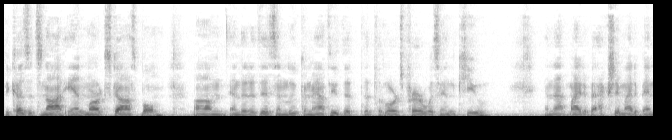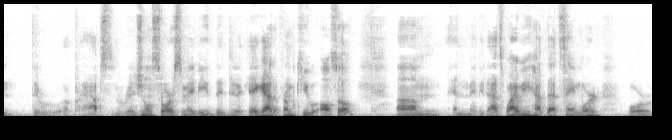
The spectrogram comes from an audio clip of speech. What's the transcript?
because it's not in Mark's Gospel um, and that it is in Luke and Matthew, that, that the Lord's Prayer was in Q. And that might have actually might have been the uh, perhaps the original source. Maybe the Didache got it from Q also. Um, and maybe that's why we have that same word. Or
